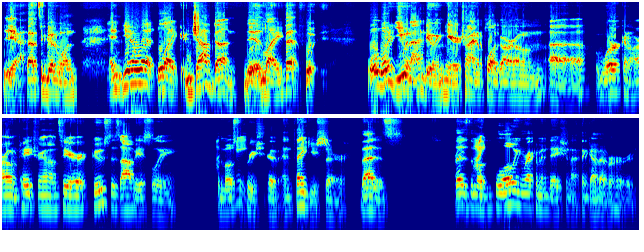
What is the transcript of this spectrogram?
Yeah, that's a good one. Yeah. And you know what? Like, job done. Like that. Well, what are you and I doing here, trying to plug our own uh, work and our own Patreons here? Goose is obviously the most hey. appreciative, and thank you, sir. That is that is the most I, glowing recommendation I think I've ever heard.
